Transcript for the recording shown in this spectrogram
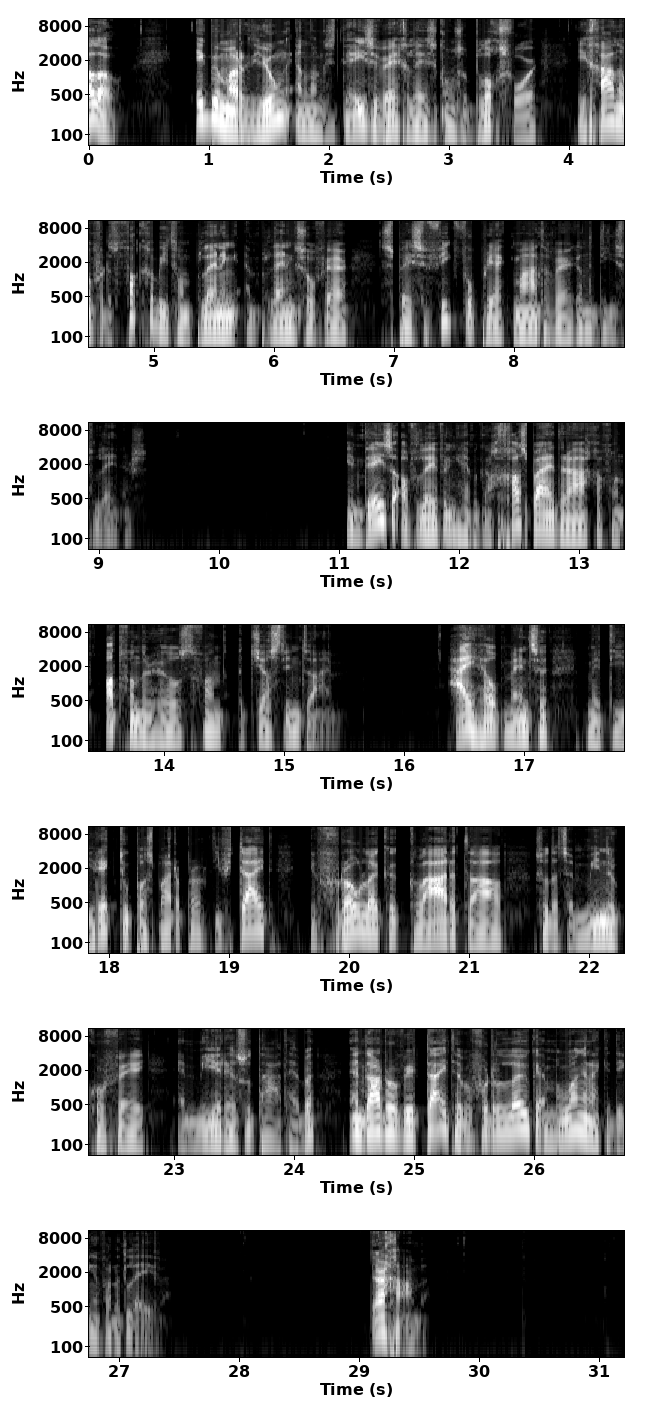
Hallo, ik ben Mark de Jong en langs deze weg lees ik onze blogs voor die gaan over het vakgebied van planning en planningsoftware specifiek voor projectmatig werkende dienstverleners. In deze aflevering heb ik een gastbijdrage van Ad van der Hulst van Just in Time. Hij helpt mensen met direct toepasbare productiviteit in vrolijke, klare taal, zodat ze minder corvée en meer resultaat hebben en daardoor weer tijd hebben voor de leuke en belangrijke dingen van het leven. Daar gaan we.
